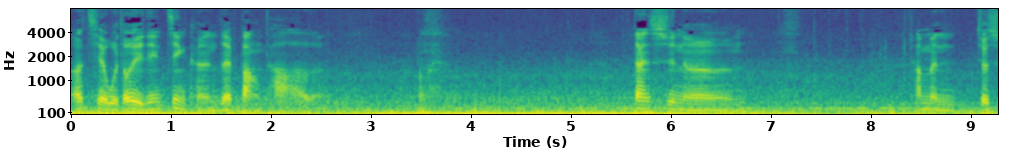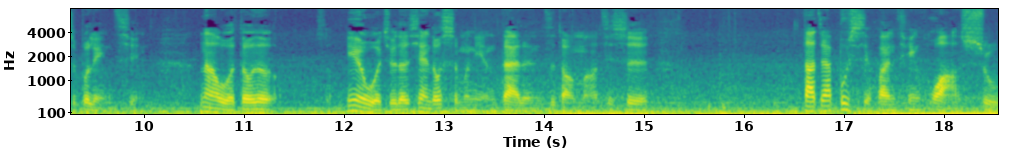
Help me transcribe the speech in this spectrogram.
而且我都已经尽可能在帮他了，但是呢，他们就是不领情。那我都，因为我觉得现在都什么年代了，你知道吗？其实大家不喜欢听话术，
